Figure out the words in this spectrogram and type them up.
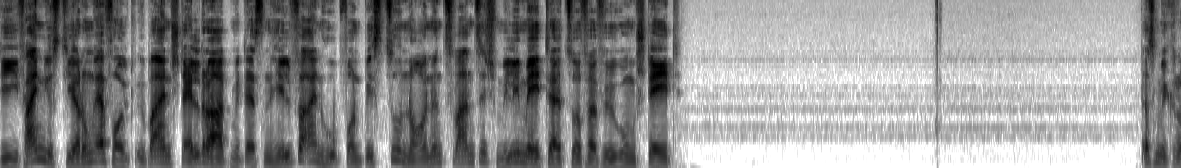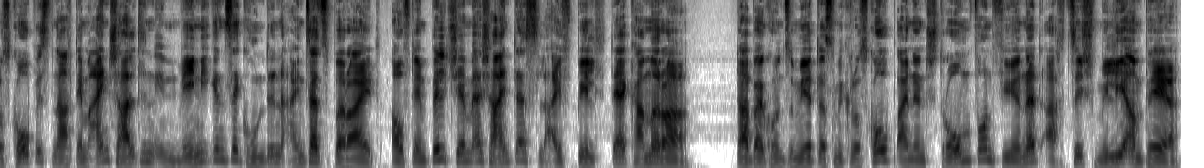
Die Feinjustierung erfolgt über ein Stellrad, mit dessen Hilfe ein Hub von bis zu 29mm zur Verfügung steht Das Mikroskop ist nach dem Einschalten in wenigen Sekunden einsatzbereit, auf dem Bildschirm erscheint das Live-Bild der Kamera. Dabei konsumiert das Mikroskop einen Strom von 480mA.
